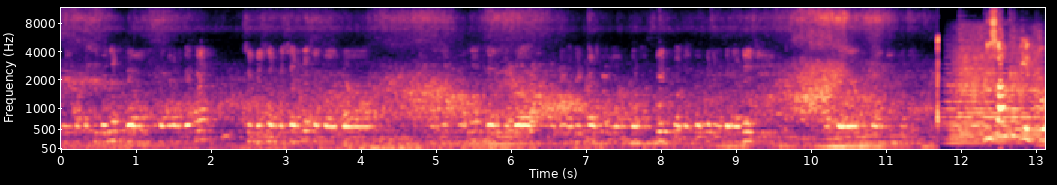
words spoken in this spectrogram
terima kasih banyak dan penghargaan sebesar-besarnya kepada anak-anak dan juga adik-adik kami yang berakhir pada yang berada di samping itu,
